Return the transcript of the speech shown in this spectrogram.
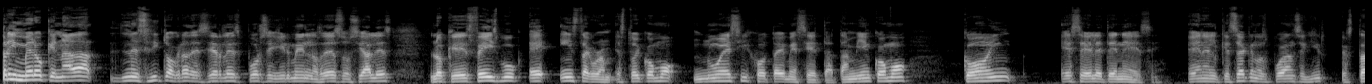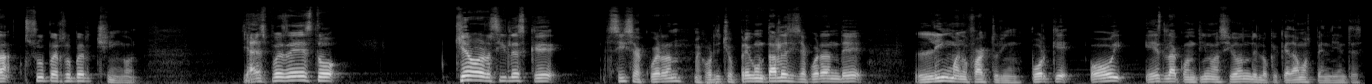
Primero que nada, necesito agradecerles por seguirme en las redes sociales, lo que es Facebook e Instagram. Estoy como NueciJMZ, también como CoinSLTNS en el que sea que nos puedan seguir, está súper, súper chingón. Ya después de esto, quiero decirles que si se acuerdan, mejor dicho, preguntarles si se acuerdan de Link Manufacturing, porque hoy es la continuación de lo que quedamos pendientes.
